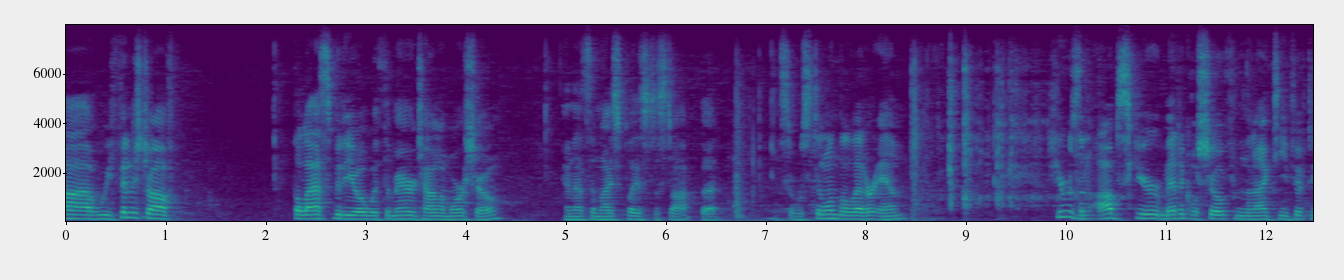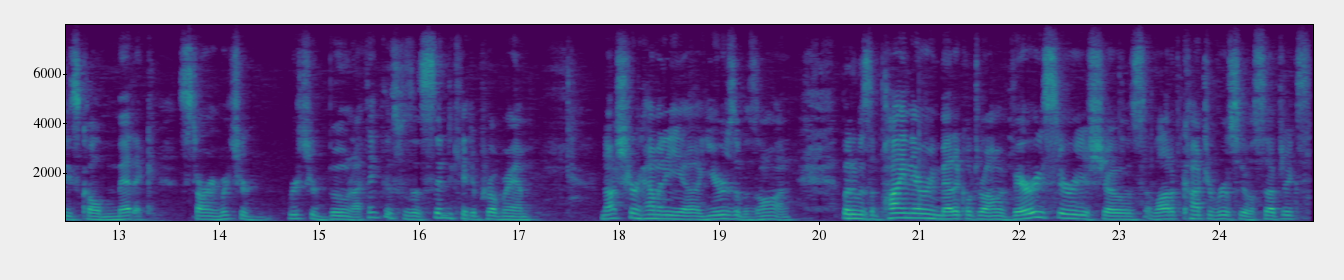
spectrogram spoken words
uh, we finished off the last video with the Mary Tyler Moore Show, and that's a nice place to stop. But so we're still on the letter M. Here was an obscure medical show from the 1950s called Medic, starring Richard Richard Boone. I think this was a syndicated program. Not sure how many uh, years it was on, but it was a pioneering medical drama. Very serious shows, a lot of controversial subjects,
